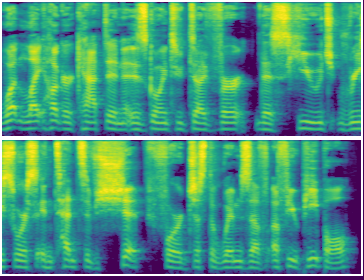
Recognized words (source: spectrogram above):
what light hugger captain is going to divert this huge resource intensive ship for just the whims of a few people?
